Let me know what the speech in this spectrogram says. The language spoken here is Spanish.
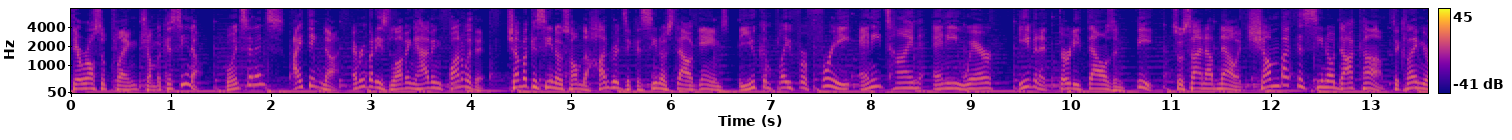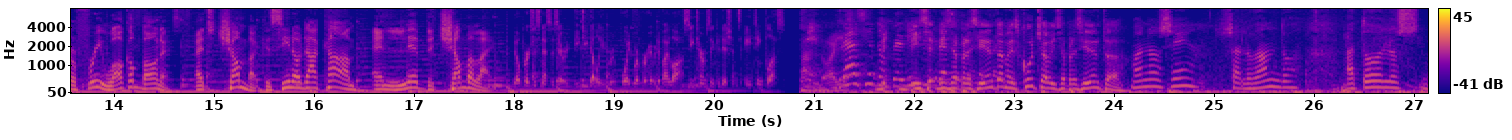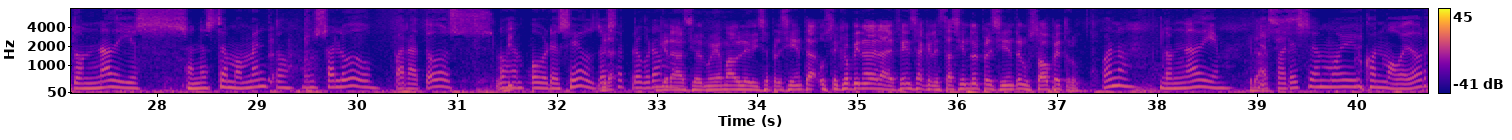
They were also playing Chumba Casino. Coincidence? I think not. Everybody's loving having fun with it. Chumba Casino is home to hundreds of casino style games that you can play for free anytime, anywhere, even at 30,000 feet. So sign up now at chumbacasino.com to claim your free welcome bonus. That's chumbacasino.com and live the Chumba life. No purchase necessary. BGW. Void were prohibited by law. See terms and conditions. 18 plus. Gracias, don Pedrito. Vice- gracias, vicepresidenta, ¿me escucha, vicepresidenta? Bueno, sí, saludando a todos los don nadies en este momento. Un saludo para todos los empobrecidos de Gra- ese programa. Gracias, muy amable vicepresidenta. ¿Usted qué opina de la defensa que le está haciendo el presidente Gustavo Petro? Bueno, don Nadie, Gracias. me parece muy conmovedor.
